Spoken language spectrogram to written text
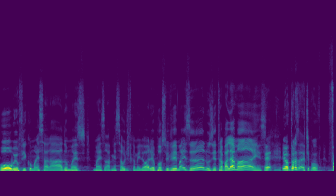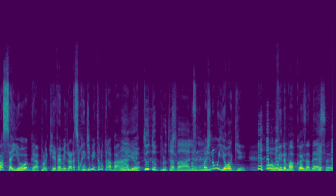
Ou eu fico mais sarado, mais, mais a minha saúde fica melhor e eu posso viver mais anos e trabalhar mais. É, eu adoro, é, tipo, faça yoga porque vai melhorar seu rendimento no E é trabalho. tudo pro trabalho, Nossa, né? Imagina um yogi ouvindo uma coisa dessas.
